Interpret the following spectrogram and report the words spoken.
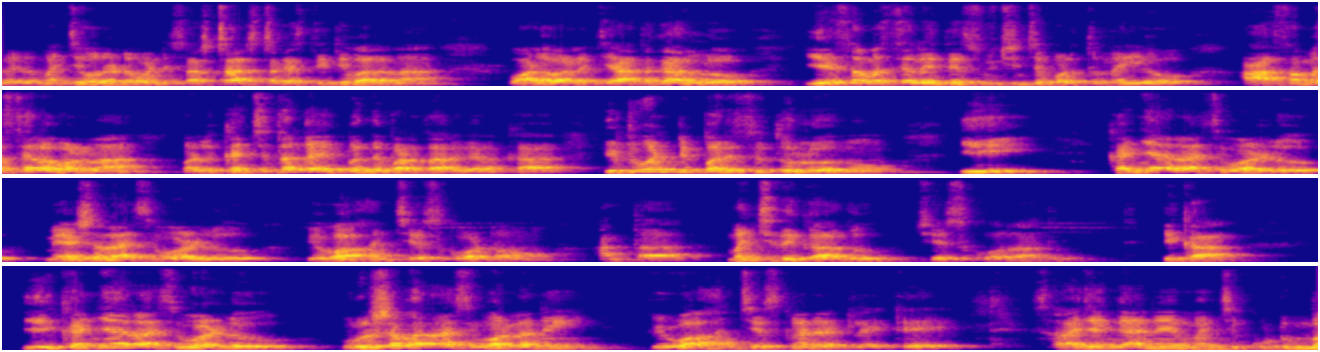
వీళ్ళ మధ్య ఉన్నటువంటి షష్టాష్టక స్థితి వలన వాళ్ళ వాళ్ళ జాతకాల్లో ఏ సమస్యలు అయితే సూచించబడుతున్నాయో ఆ సమస్యల వలన వాళ్ళు ఖచ్చితంగా ఇబ్బంది పడతారు గనక ఇటువంటి పరిస్థితుల్లోనూ ఈ కన్యారాశి వాళ్ళు మేషరాశి వాళ్ళు వివాహం చేసుకోవటం అంత మంచిది కాదు చేసుకోరాదు. ఇక ఈ కన్యా రాశి వాళ్ళు వృషభ రాశి వాళ్ళని వివాహం చేసుకునేటట్లయితే సహజంగానే మంచి కుటుంబ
